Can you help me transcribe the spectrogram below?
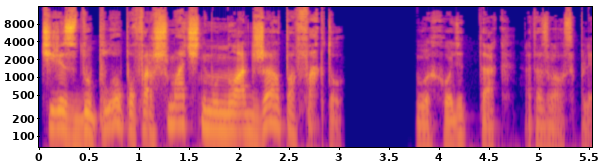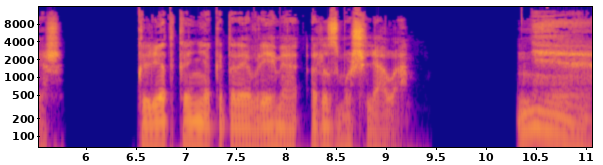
Через дупло по форшмачному, но отжал по факту?» «Выходит так», — отозвался Плеш. Клетка некоторое время размышляла. «Не»,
